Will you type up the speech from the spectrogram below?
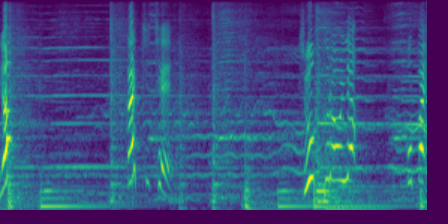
옆 까치채. 쭉 끌어올려. 꽃발.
